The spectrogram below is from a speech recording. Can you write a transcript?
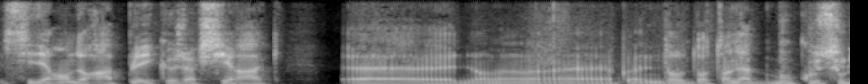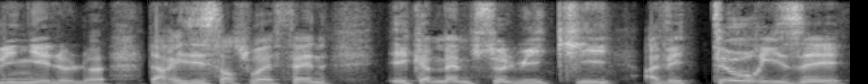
sidérant de rappeler que Jacques Chirac, euh, euh, dont, on a beaucoup souligné la résistance au FN, est quand même celui qui avait théorisé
